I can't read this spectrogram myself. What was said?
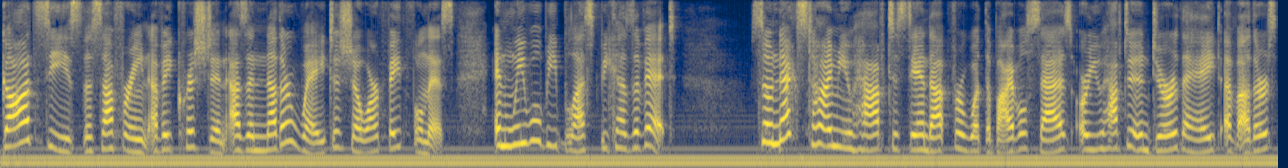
God sees the suffering of a Christian as another way to show our faithfulness, and we will be blessed because of it. So, next time you have to stand up for what the Bible says, or you have to endure the hate of others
